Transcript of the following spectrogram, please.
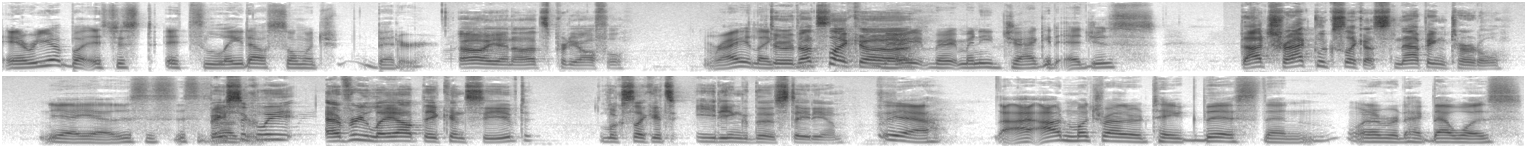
area, but it's just it's laid out so much better, oh yeah, no, that's pretty awful, right? Like dude. That's like uh, very, very many jagged edges. that track looks like a snapping turtle. Yeah, yeah. This is this is ugly. Basically, every layout they conceived looks like it's eating the stadium. Yeah, I I'd much rather take this than whatever the heck that was.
